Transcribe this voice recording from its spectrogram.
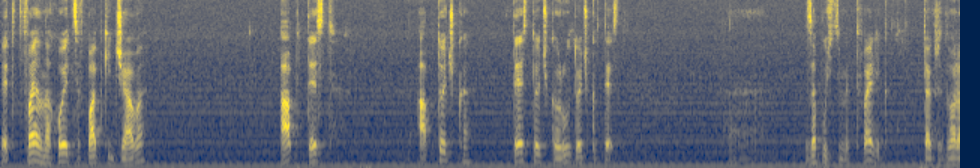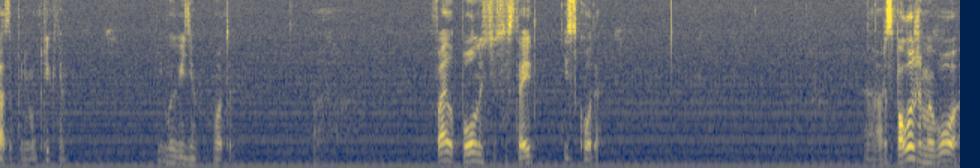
Этот файл находится в папке Java app.test app.test.ru.test Запустим этот файлик. Также два раза по нему кликнем. И мы видим, вот он. Файл полностью состоит из кода. Расположим его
